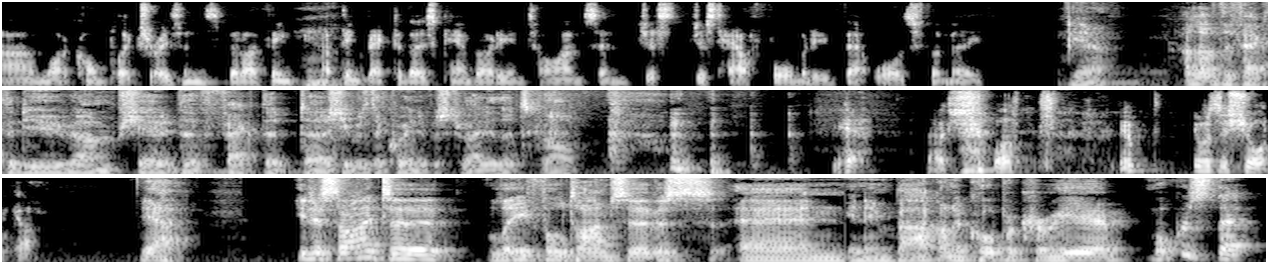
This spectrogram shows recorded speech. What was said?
um, like complex reasons. But I think mm. I think back to those Cambodian times and just just how formative that was for me. Yeah, I love the fact that you um, shared the fact that uh, she was the Queen of Australia. That's cool. yeah, no, well, it, it was a shortcut. Yeah, you decide to leave full time service and, and embark on a corporate career. What was that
